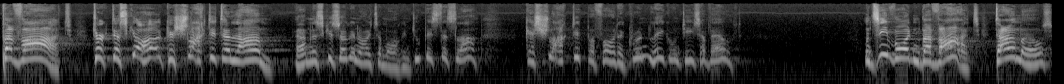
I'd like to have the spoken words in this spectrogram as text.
bewahrt durch das geschlachtete Lamm. Wir haben es gesungen heute Morgen. Du bist das Lamm, geschlachtet bevor der Grundlegung dieser Welt. Und sie wurden bewahrt damals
